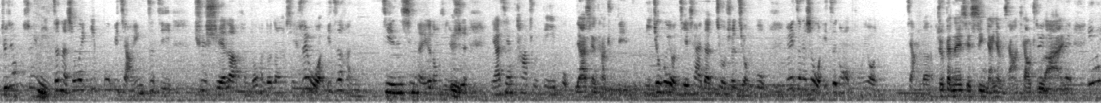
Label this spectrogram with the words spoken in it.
就这样，所以你真的是会一步一脚印自己去学了很多很多东西，所以我一直很坚信的一个东西就是你要先踏出第一步，你要先踏出第一步，你就会有接下来的九十九步，因为这个是我一直跟我朋友讲的。就跟那些心痒痒想要跳出来对，对，因为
